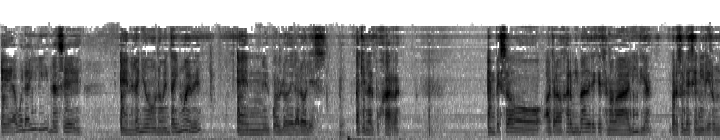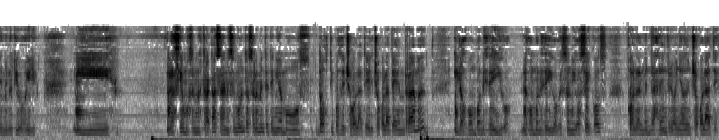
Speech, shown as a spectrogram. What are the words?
eh, Abuela Ili nace en el año 99 en el pueblo de Laroles, aquí en la Alpujarra. Empezó a trabajar mi madre, que se llamaba Lidia, por eso le decían Ili, era un diminutivo, Ili. Y lo hacíamos en nuestra casa. En ese momento solamente teníamos dos tipos de chocolate, el chocolate en rama y los bombones de higo. Los bombones de higo que son higos secos con almendras dentro y bañado en chocolate.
